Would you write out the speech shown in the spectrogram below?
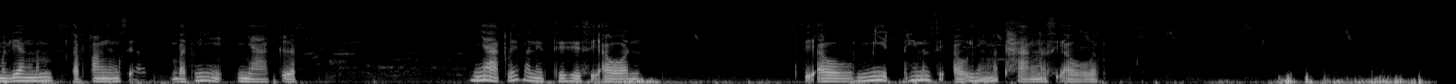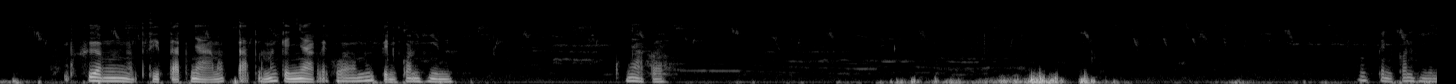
มาเลี้ยงน้ำตะฟังจังเสียบัดนี้หญ้าเกิด ยากเลยมันนี่สิสิสิเอาสิเอามีดให้มันสิเอาอยังมาถางนะสิเอาแบบ เครื่องสิตัดหญ้ามาตัดมันก็ยากเลยเพราะว่ามันเป็นก้อนหิน ยากเลยมันเป็นก้อนหิน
